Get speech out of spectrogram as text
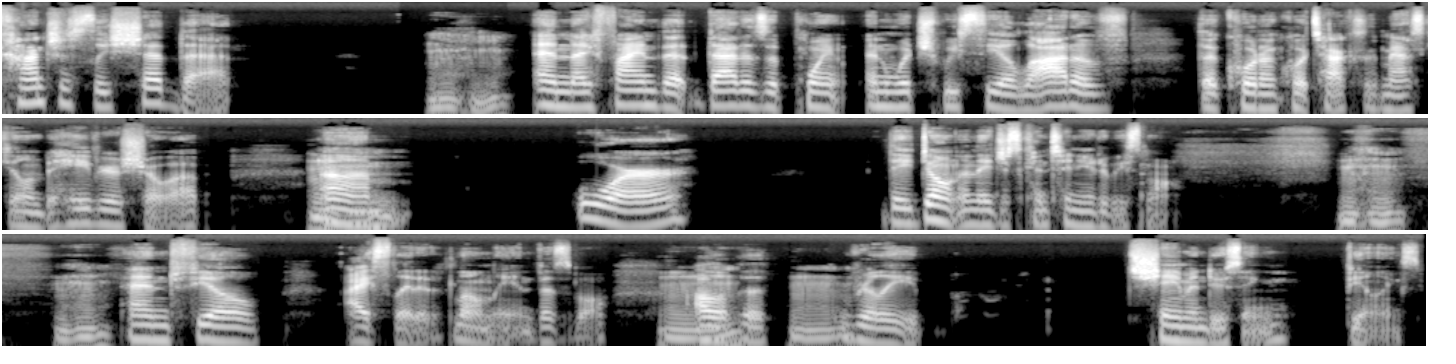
consciously shed that mm-hmm. and i find that that is a point in which we see a lot of the quote unquote toxic masculine behaviors show up mm-hmm. um, or they don't and they just continue to be small mm-hmm. mm-hmm. and feel isolated lonely invisible all of mm-hmm. the Mm-hmm. really shame inducing feelings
